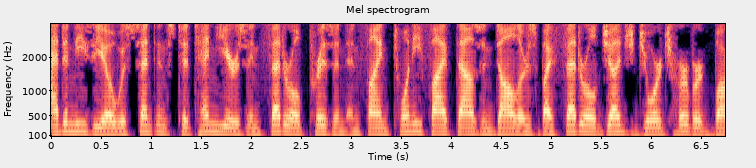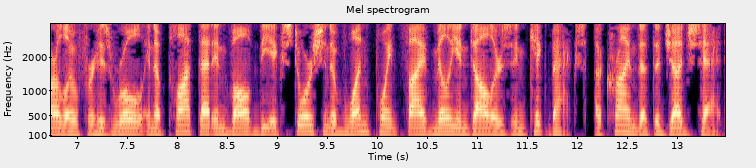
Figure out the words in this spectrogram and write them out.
Addonizio was sentenced to 10 years in federal prison and fined $25,000 by federal judge George Herbert Barlow for his role in a plot that involved the extortion of $1.5 million in kickbacks, a crime that the judge said,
